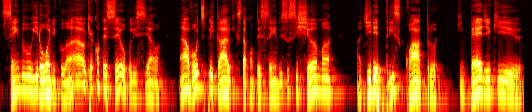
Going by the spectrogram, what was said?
sendo irônico lá. Ah, o que aconteceu, policial? Ah, vou te explicar o que, que está acontecendo. Isso se chama a diretriz 4, que impede que,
